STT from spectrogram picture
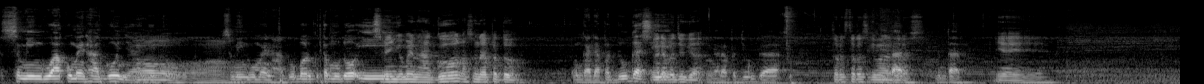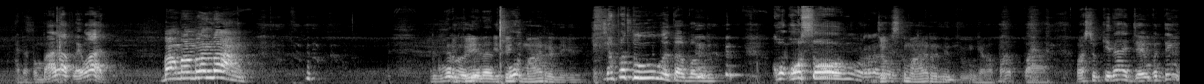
Seminggu aku main Hagonya gitu. Oh. Seminggu main Hago baru ketemu doi. Seminggu main Hago langsung dapet tuh. Enggak dapat juga sih. Nggak dapet juga? Enggak dapat juga. Terus terus gimana Bentar, terus? bentar. Iya iya iya. Ada pembalap lewat. Bang bang bang bang. Denger loh dia nanti. itu "Oh, kemarin ya kan. siapa tuh kata Bang. Kok kosong orang. Jokes kemarin itu. Enggak apa-apa. Masukin aja yang penting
